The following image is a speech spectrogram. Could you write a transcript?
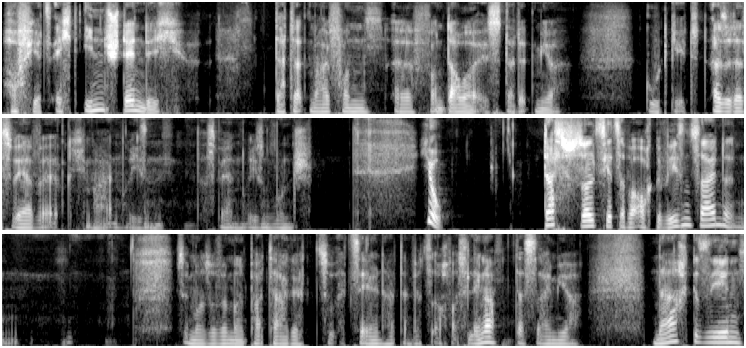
hoffe jetzt echt inständig, dass das mal von, äh, von Dauer ist, dass es mir gut geht. Also das wäre wirklich mal ein Riesen, das wäre ein Riesenwunsch. Jo, das soll es jetzt aber auch gewesen sein. Dann ist immer so, wenn man ein paar Tage zu erzählen hat, dann wird es auch was länger. Das sei mir nachgesehen.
